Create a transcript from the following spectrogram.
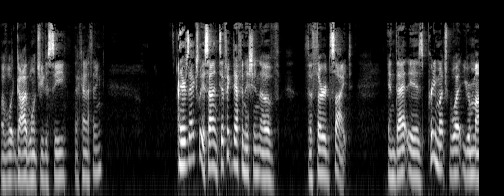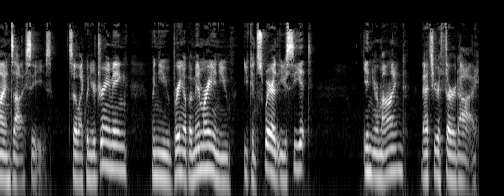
of what God wants you to see, that kind of thing. There's actually a scientific definition of the third sight, and that is pretty much what your mind's eye sees. So, like when you're dreaming, when you bring up a memory and you, you can swear that you see it in your mind, that's your third eye,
